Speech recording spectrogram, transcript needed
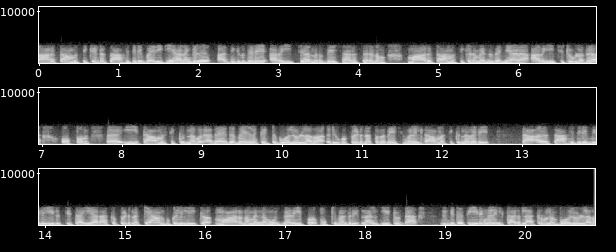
മാറി താമസിക്കേണ്ട സാഹചര്യം വരികയാണെങ്കിൽ അധികൃതരെ അറിയിച്ച് നിർദ്ദേശാനുസരണം മാറി താമസിക്കണം എന്ന് തന്നെയാണ് അറിയിച്ചിട്ടുള്ളത്. ഒപ്പം ഈ താമസിക്കുന്നവർ അതായത് വെള്ളക്കെട്ട് പോലുള്ളവ രൂപപ്പെടുന്ന പ്രദേശങ്ങളിൽ താമസിക്കുന്നവരെ സാഹചര്യം വിലയിരുത്തി തയ്യാറാക്കപ്പെടുന്ന ക്യാമ്പുകളിലേക്ക് മാറണമെന്ന മുന്നറിയിപ്പ് മുഖ്യമന്ത്രി നൽകിയിട്ടുണ്ട്. വിവിധ തീരങ്ങളിൽ കടലാക്രമണം പോലുള്ളവ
